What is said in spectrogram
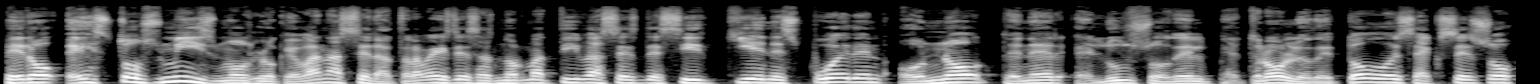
Pero estos mismos lo que van a hacer a través de esas normativas es decir quienes pueden o no tener el uso del petróleo, de todo ese acceso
